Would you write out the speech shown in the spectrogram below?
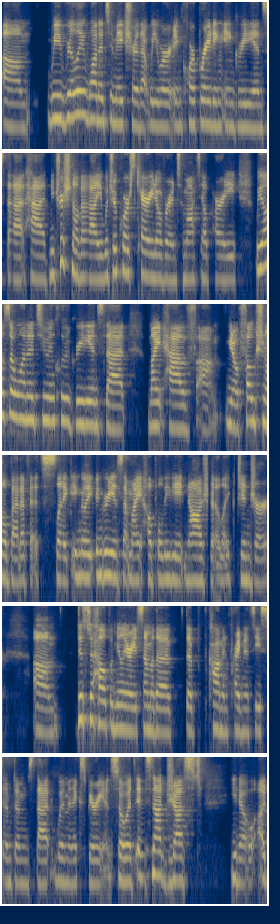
um, we really wanted to make sure that we were incorporating ingredients that had nutritional value, which of course carried over into Mocktail Party. We also wanted to include ingredients that might have, um, you know, functional benefits, like ing- ingredients that might help alleviate nausea, like ginger, um, just to help ameliorate some of the the common pregnancy symptoms that women experience. So it's it's not just you know a,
